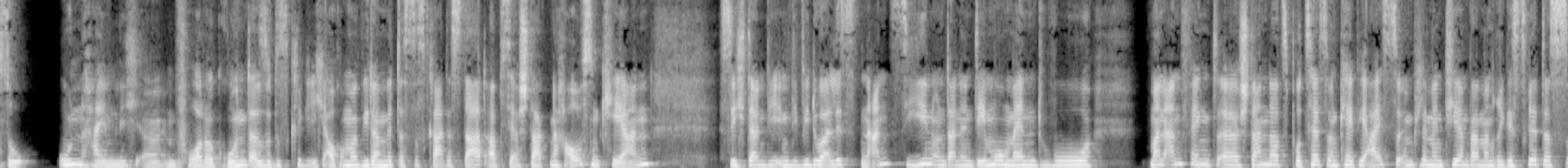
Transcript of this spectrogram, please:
so unheimlich äh, im Vordergrund. Also das kriege ich auch immer wieder mit, dass das gerade Startups sehr stark nach außen kehren, sich dann die Individualisten anziehen und dann in dem Moment, wo man anfängt, äh, Standards, Prozesse und KPIs zu implementieren, weil man registriert, dass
